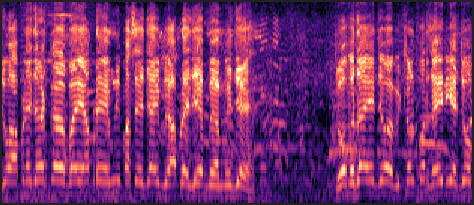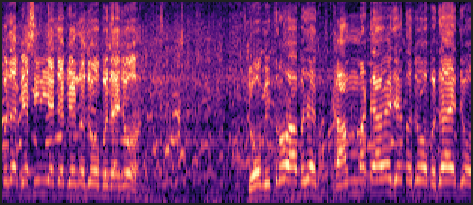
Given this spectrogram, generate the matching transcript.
જો આપણે જરાક, ભાઈ, આપણે એમની પાસે જાય, આપણે જે જે, જો બધા જો વિઠ્ઠલ પર જઈ રહ્યા, જો બધા બેસી રહ્યા છે બહેનો, જો બધા જો. જો મિત્રો, આ બધા કામ માટે આવે છે તો જો બધા જો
